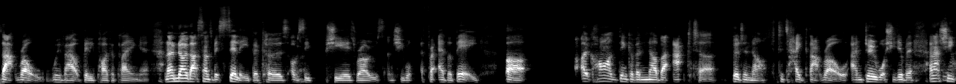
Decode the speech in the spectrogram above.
that role without Billie Piper playing it. And I know that sounds a bit silly because obviously she is Rose and she will forever be, but I can't think of another actor good enough to take that role and do what she did with it. And actually No.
